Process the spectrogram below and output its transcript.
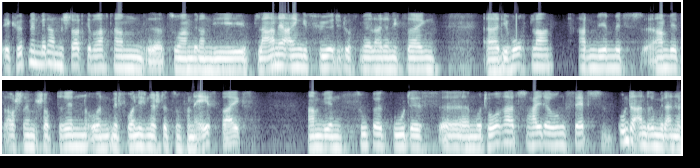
Equipment mit an den Start gebracht haben. Dazu haben wir dann die Plane eingeführt, die durften wir leider nicht zeigen. Äh, die Hochplan hatten wir mit, haben wir jetzt auch schon im Shop drin und mit freundlicher Unterstützung von Ace Bikes haben wir ein super gutes äh, Motorradhalterungsset, unter anderem mit einer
